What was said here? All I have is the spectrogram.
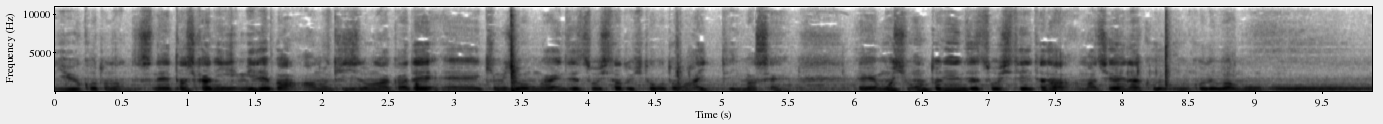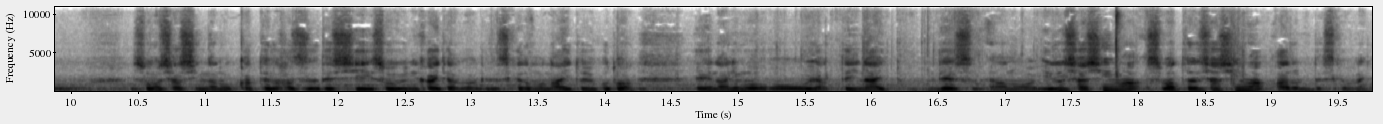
いうことなんですね。確かに見ればあの記事の中で、えー、金正恩が演説をしたと一言も入っていません、えー、もし本当に演説をしていたら間違いなくこれはもうその写真が載っかってるはずですしそういうふうに書いてあるわけですけどもないということは、えー、何もやっていないです。あのいる写真は座ってる写真はあるんですけどね。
